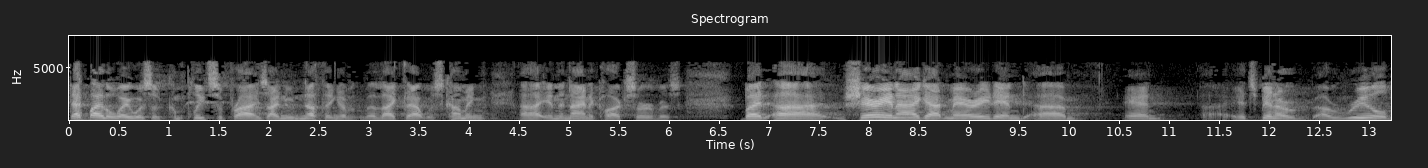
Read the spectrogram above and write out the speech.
that by the way was a complete surprise. I knew nothing of like that was coming uh, in the nine o'clock service. But uh, Sherry and I got married, and um, and uh, it's been a, a real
